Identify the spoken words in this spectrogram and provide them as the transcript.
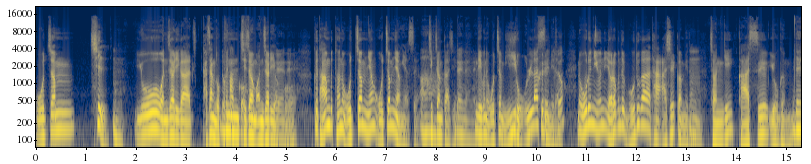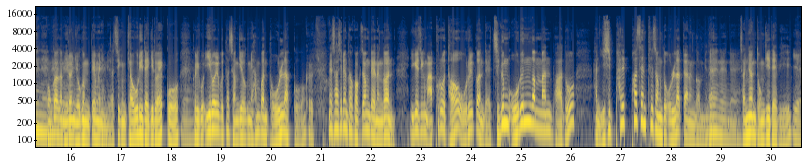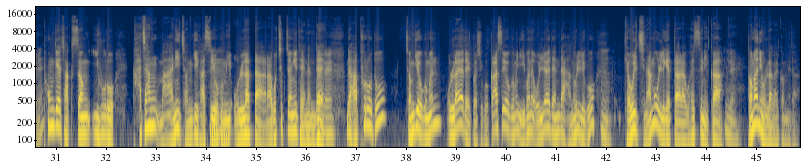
5.7, 음. 요 원저리가 가장 높은 높았고. 지점 원저리였고 네네. 그 다음부터는 5.0, 5.0이었어요. 아, 직전까지. 네네네. 근데 이번에 5.2로 올랐습니다. 근데 오른 이유는 여러분들 모두가 다 아실 겁니다. 음. 전기, 가스, 요금, 네네네. 공과금 이런 요금 때문입니다. 지금 겨울이 되기도 했고 네. 그리고 1월부터 전기 요금이 한 번 더 올랐고 그렇죠. 근데 사실은 더 걱정되는 건 이게 지금 앞으로 더 오를 건데 지금 오른 것만 봐도 한 28% 정도 올랐다는 겁니다. 네네네. 전년 동기 대비 예. 통계 작성 이후로 가장 많이 전기 가스 요금이 올랐다라고 측정이 되는데 음. 네. 근데 앞으로도 전기 요금은 올라야 될 것이고 가스 요금은 이번에 올려야 되는데 안 올리고 음. 겨울 지나면 올리겠다라고 했으니까 네. 더 많이 올라갈 겁니다.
